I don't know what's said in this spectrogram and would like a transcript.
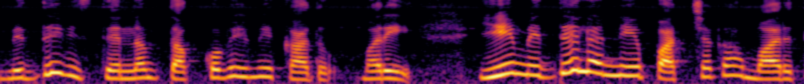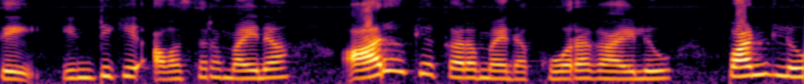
మిద్దె విస్తీర్ణం తక్కువేమీ కాదు. మరి ఈ మిద్దెలన్నీ పచ్చగా మారితే ఇంటికి అవసరమైన ఆరోగ్యకరమైన కూరగాయలు పండ్లు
